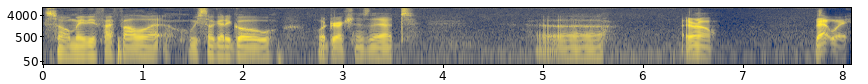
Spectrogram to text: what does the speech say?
So maybe if I follow it, we still gotta go, what direction is that? Uh, I don't know. That way.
